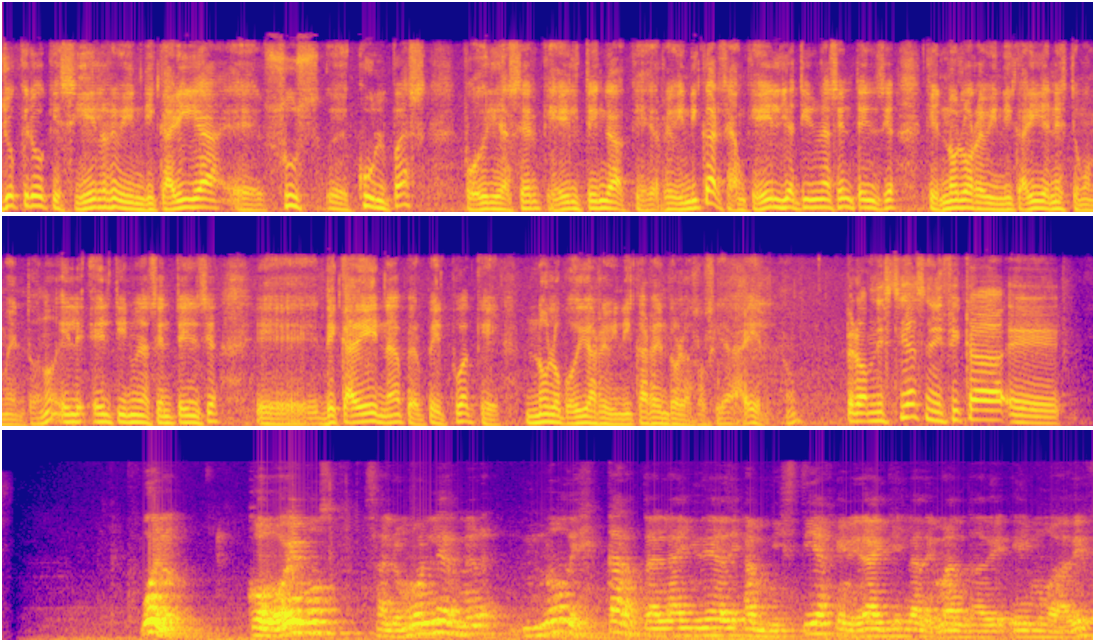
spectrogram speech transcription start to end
Yo creo que si él reivindicaría eh, sus culpas, podría ser que él tenga que reivindicarse, aunque él ya tiene una sentencia que no lo reivindicaría en este momento. ¿no? Él, él tiene una sentencia de cadena perpetua que no lo podía reivindicar dentro de la sociedad a él. ¿no? Pero amnistía significa... Bueno, como vemos, Salomón Lerner no descarta la idea de amnistía general, que es la demanda de El Modadef,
